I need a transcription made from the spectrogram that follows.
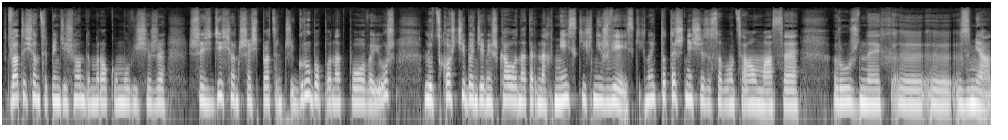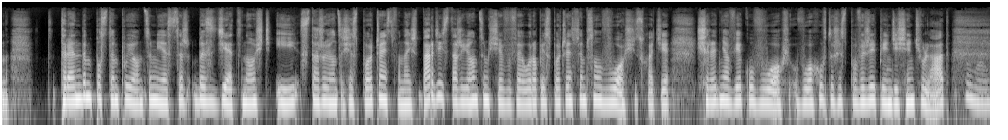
w 2050 roku mówi się, że 66%, czyli grubo ponad połowę już, ludzkości będzie mieszkało na terenach miejskich niż wiejskich. No i to też niesie ze sobą całą masę różnych y, y, zmian trendem postępującym jest też bezdzietność i starzejące się społeczeństwo. Najbardziej starzejącym się w Europie społeczeństwem są Włosi. Słuchajcie, średnia wieku Włoch, Włochów to już jest powyżej 50 lat. Mhm.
